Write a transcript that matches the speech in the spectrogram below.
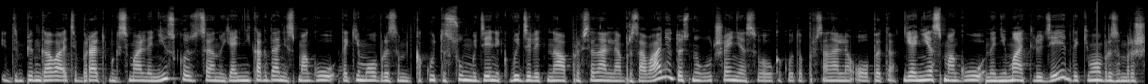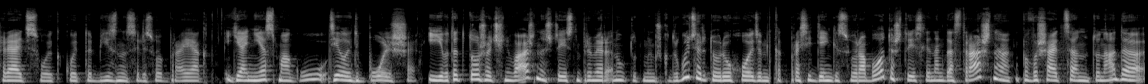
демпинговать и брать максимально низкую цену, я никогда не смогу таким образом какую-то сумму денег выделить на профессиональное образование, то есть на улучшение своего какого-то профессионального опыта. Я не смогу нанимать людей, таким образом расширять свой какой-то бизнес или свой проект. Я не смогу делать больше. И вот это тоже очень важно, что если, например, ну, тут мы немножко в другую территорию уходим, как просить деньги в свою работу, что если иногда страшно повышать цену, то надо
